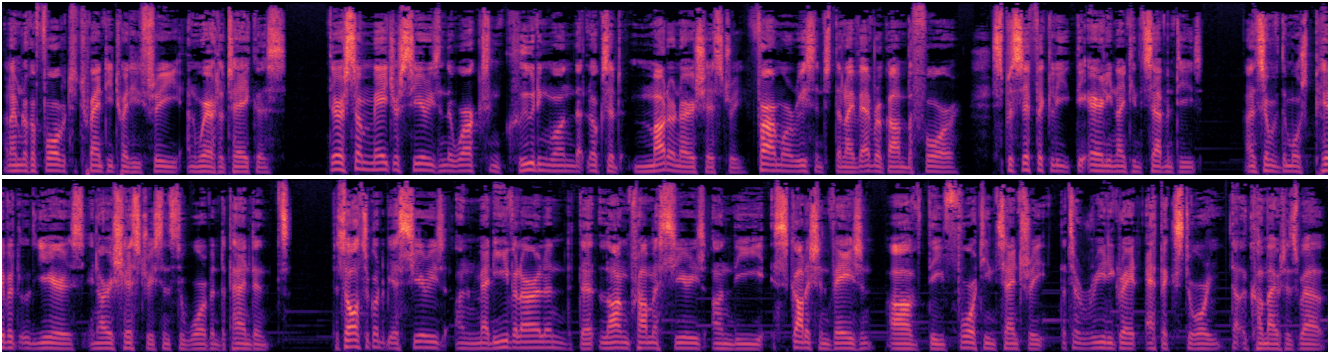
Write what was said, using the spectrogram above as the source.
and I'm looking forward to 2023 and where it'll take us. There are some major series in the works, including one that looks at modern Irish history, far more recent than I've ever gone before, specifically the early 1970s and some of the most pivotal years in Irish history since the War of Independence. There's also going to be a series on medieval Ireland, the long promised series on the Scottish invasion of the 14th century. That's a really great epic story that will come out as well.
